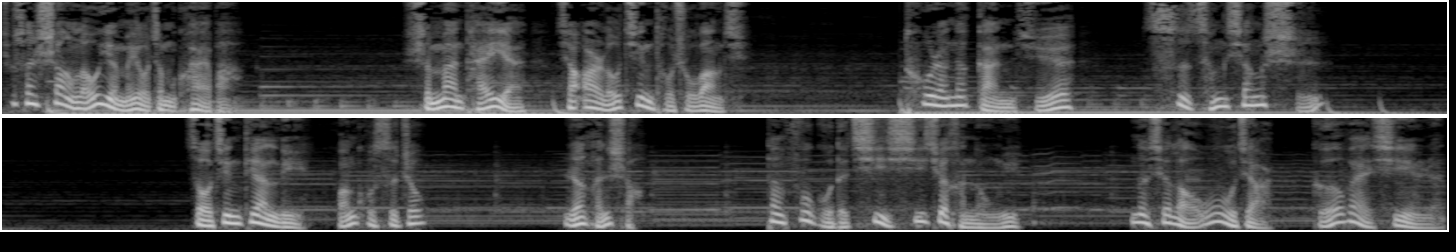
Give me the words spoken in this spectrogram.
就算上楼也没有这么快吧。沈曼抬眼向二楼尽头处望去，突然的感觉似曾相识。走进店里，环顾四周，人很少，但复古的气息却很浓郁，那些老物件格外吸引人。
